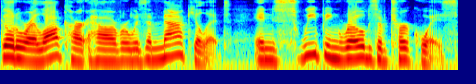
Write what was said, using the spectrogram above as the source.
Gilderoy Lockhart, however, was immaculate in sweeping robes of turquoise,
